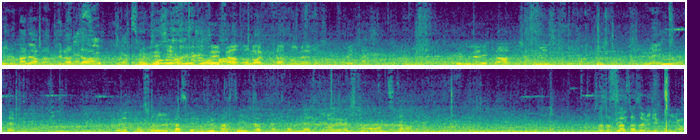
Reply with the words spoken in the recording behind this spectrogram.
J'ai le malheur d'entrer là-dedans. Vous étiez, vous avez fait un, on aurait pu faire un tour de management. Oui. Mais vous n'allez pas, cher ministre, oui. Honnêtement, sur le pass, le pass sanitaire, vous n'allez pas le mettre dans les restaurants, etc. Ça, ça, ça, ça, ça veut dire oui. Hein.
